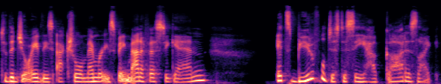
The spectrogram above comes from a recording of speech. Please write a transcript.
to the joy of these actual memories being manifest again, it's beautiful just to see how God is like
